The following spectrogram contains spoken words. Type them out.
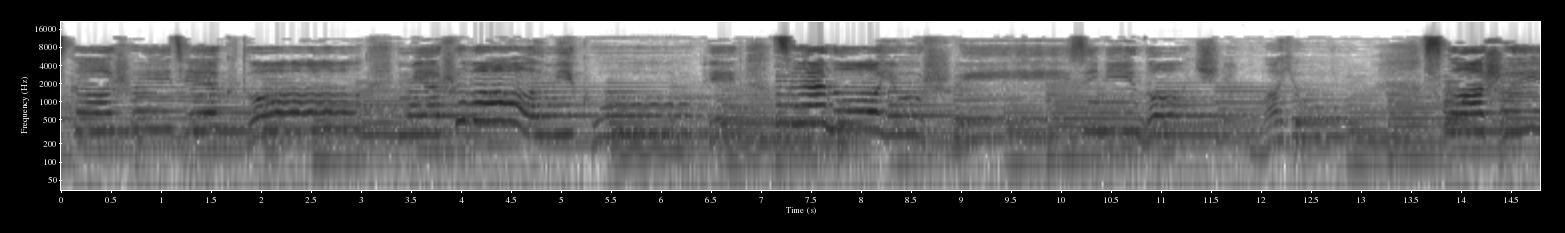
Скажите, кто меж вами купит ценою жизни ночь мою? Скажите,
